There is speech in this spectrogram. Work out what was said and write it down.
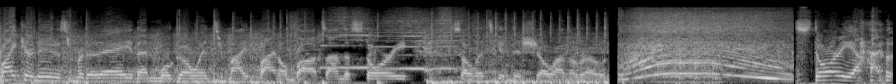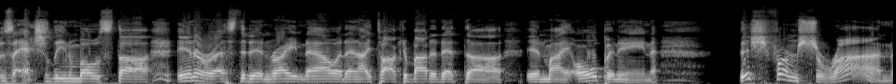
biker news for today. Then we'll go into my final thoughts on the story. So let's get this show on the road story I was actually the most uh, interested in right now, and then I talked about it at uh, in my opening. This from Sharon.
